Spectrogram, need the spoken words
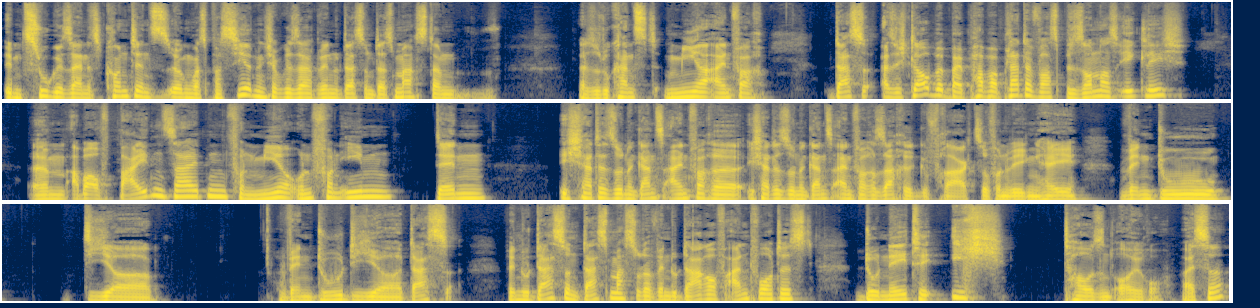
im Zuge seines Contents ist irgendwas passiert und ich habe gesagt, wenn du das und das machst, dann, also du kannst mir einfach das, also ich glaube, bei Papa Platte war es besonders eklig, ähm, aber auf beiden Seiten, von mir und von ihm, denn ich hatte so eine ganz einfache, ich hatte so eine ganz einfache Sache gefragt, so von wegen, hey, wenn du dir, wenn du dir das, wenn du das und das machst oder wenn du darauf antwortest, donate ich 1000 Euro, weißt du?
